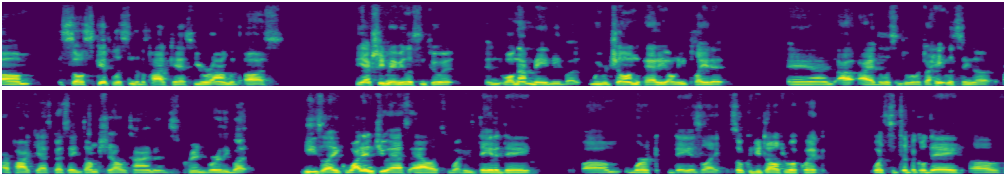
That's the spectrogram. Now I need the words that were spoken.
Um, so Skip listened to the podcast you were on with us. He actually made me listen to it, and well, not made me, but we were chilling on the patio and he played it, and I, I had to listen to it, which I hate listening to our podcast because I say dumb shit all the time and it's cringeworthy. But he's like, "Why didn't you ask Alex what his day to day um work day is like?" So could you tell us real quick, what's the typical day of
